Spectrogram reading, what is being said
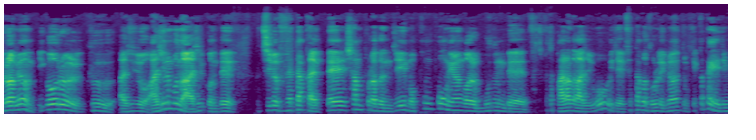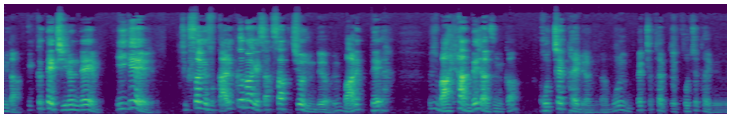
그러면 이거를 그 아시죠? 아시는 분은 아실 건데 집에서 세탁할 때 샴푸라든지 뭐 퐁퐁 이런 걸 묻은 데 살짝 발라가지고 이제 세탁을 돌리면 좀 깨끗해집니다. 깨끗해지는데 이게 즉석에서 깔끔하게 싹싹 지워준대요. 말이 돼? 말이 안 되지 않습니까? 고체 타입이랍니다. 뭐 백체 타입도 고체 타입이에요.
